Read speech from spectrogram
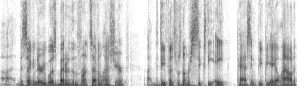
Uh, the secondary was better than the front seven last year. Uh, the defense was number 68 passing PPA allowed,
